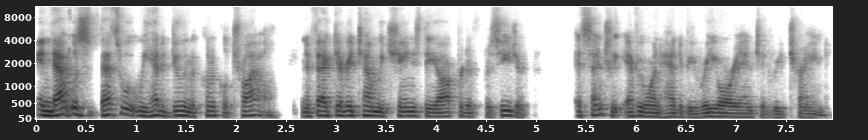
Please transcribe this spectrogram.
and that was that's what we had to do in the clinical trial. And in fact, every time we changed the operative procedure, essentially everyone had to be reoriented, retrained.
